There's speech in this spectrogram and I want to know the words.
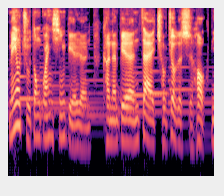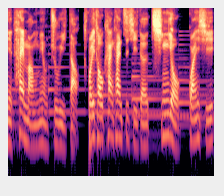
没有主动关心别人，可能别人在求救的时候你也太忙没有注意到。回头看看自己的亲友关系，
